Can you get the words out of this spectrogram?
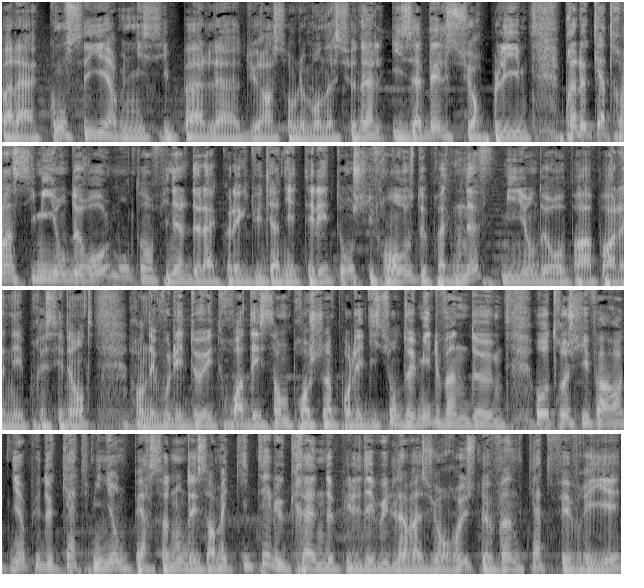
par la conseillère municipale du Rassemblement national Isabelle Surpli. Près de 86 millions d'euros, le montant final de la collecte du dernier Téléthon, chiffre en hausse de près de 9 millions d'euros par rapport à l'année précédente. Rendez-vous les 2 et 3 décembre prochains pour l'édition 2022. Autre chiffre à retenir, plus de 4 millions de personnes ont désormais quitté l'Ukraine depuis le début de l'invasion russe le 24 février.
